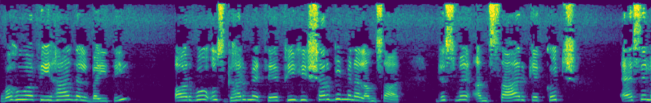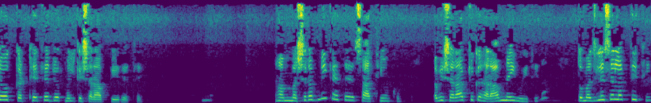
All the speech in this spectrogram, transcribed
وہ ہوا فی البیتی اور وہ اس گھر میں تھے فی ہی شرب من الانصار، جس میں انصار کے کچھ ایسے لوگ کٹھے تھے جو مل کے شراب پی رہے تھے۔ ہم مشرب نہیں کہتے ساتھیوں کو۔ ابھی شراب چونکہ حرام نہیں ہوئی تھی نا، تو مجلسیں لگتی تھی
